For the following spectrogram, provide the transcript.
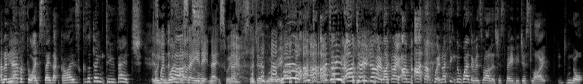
And I Yeah. never thought I'd say that, guys, because I don't do veg. It's Well, you won't the be saying it next week, No. so don't worry. I don't. I don't know. Like I, I'm at that point, and I think the weather as well is just maybe just like not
